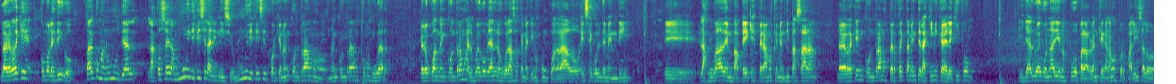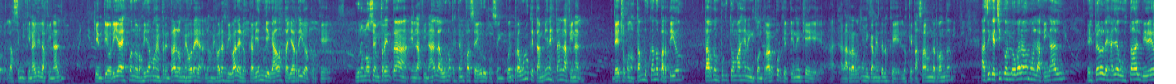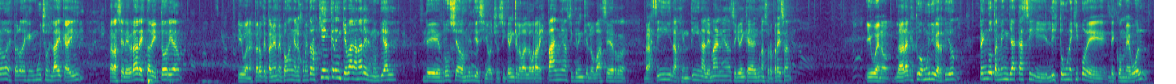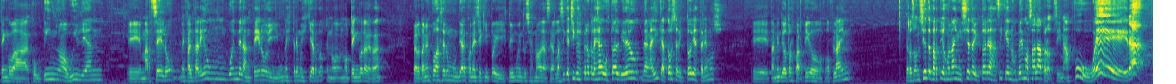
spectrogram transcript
La verdad que, como les digo, tal como en un mundial, la cosa era muy difícil al inicio, muy difícil porque no encontramos, no encontramos cómo jugar. Pero cuando encontramos el juego, vean los golazos que metimos con Cuadrado, ese gol de Mendy, eh, la jugada de Mbappé que esperamos que Mendy pasara. La verdad que encontramos perfectamente la química del equipo y ya luego nadie nos pudo parar. Vean que ganamos por paliza la semifinal y la final que en teoría es cuando nos íbamos a enfrentar a los mejores, a los mejores rivales, los que habían llegado hasta allá arriba, porque uno no se enfrenta en la final a uno que está en fase de grupo, se encuentra uno que también está en la final. De hecho, cuando están buscando partido, tarda un poquito más en encontrar porque tiene que agarrar únicamente los que, los que pasaron de ronda. Así que chicos, logramos la final. Espero les haya gustado el video, espero dejen muchos likes ahí para celebrar esta victoria. Y bueno, espero que también me pongan en los comentarios quién creen que va a ganar el Mundial de Rusia 2018. Si creen que lo va a lograr España, si creen que lo va a hacer Brasil, Argentina, Alemania, si creen que hay alguna sorpresa. Y bueno, la verdad que estuvo muy divertido. Tengo también ya casi listo un equipo de, de Conmebol. Tengo a Coutinho, a William, eh, Marcelo. Me faltaría un buen delantero y un extremo izquierdo, que no, no tengo la verdad. Pero también puedo hacer un mundial con ese equipo y estoy muy entusiasmado de hacerlo. Así que chicos, espero que les haya gustado el video. Vean ahí, 14 victorias tenemos. Eh, también de otros partidos offline. Pero son 7 partidos online y 7 victorias, así que nos vemos a la próxima. ¡Fuera!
